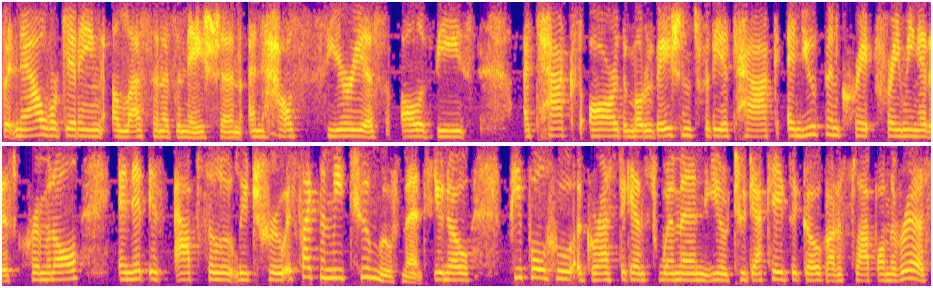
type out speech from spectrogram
but now we're getting a lesson as a nation and how serious all of these attacks are, the motivations for the attack, and you've been framing it as criminal, and it is absolutely true. It's like the Me Too movement. You know, people who aggressed against women, you know, two decades ago got a slap on the wrist.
